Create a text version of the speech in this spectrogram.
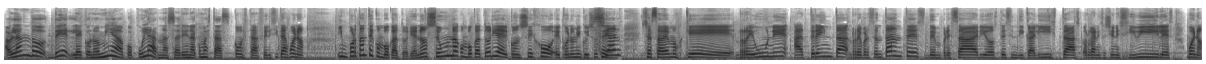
Hablando de la economía popular, Nazarena, ¿cómo estás? ¿Cómo estás? Felicitas. Bueno, Importante convocatoria, ¿no? Segunda convocatoria del Consejo Económico y Social. Ya sabemos que reúne a 30 representantes de empresarios, de sindicalistas, organizaciones civiles, bueno,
